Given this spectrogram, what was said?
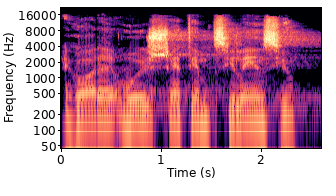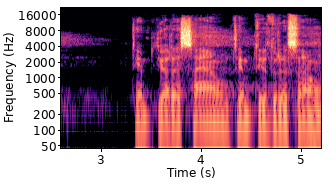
Agora, hoje é tempo de silêncio, tempo de oração, tempo de adoração.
